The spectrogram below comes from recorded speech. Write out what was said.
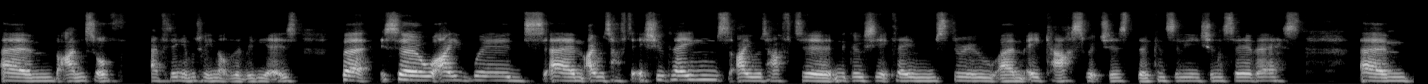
um, and sort of everything in between, not that there really is but so I would um, I would have to issue claims. I would have to negotiate claims through um, ACAS, which is the conciliation service. Um,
